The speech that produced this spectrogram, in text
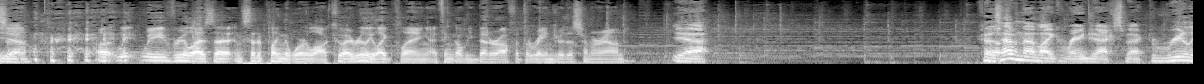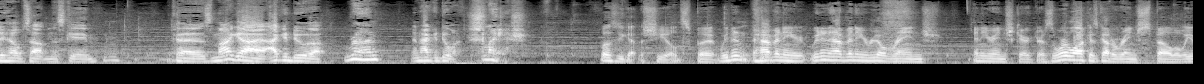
So. Yeah. uh, we, we've realized that instead of playing the Warlock, who I really like playing, I think I'll be better off with the Ranger this time around. yeah. Because Uh, having that, like, range aspect really helps out in this game. Because my guy, I can do a run, and I can do a slash. Plus, you got the shields, but we didn't have any. We didn't have any real range, any ranged characters. The warlock has got a ranged spell, but we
